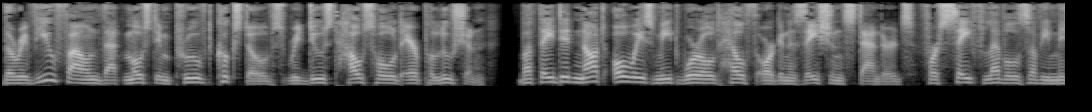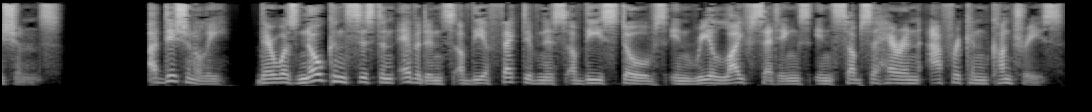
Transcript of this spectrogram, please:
The review found that most improved cookstoves reduced household air pollution, but they did not always meet World Health Organization standards for safe levels of emissions. Additionally, there was no consistent evidence of the effectiveness of these stoves in real-life settings in sub-Saharan African countries.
